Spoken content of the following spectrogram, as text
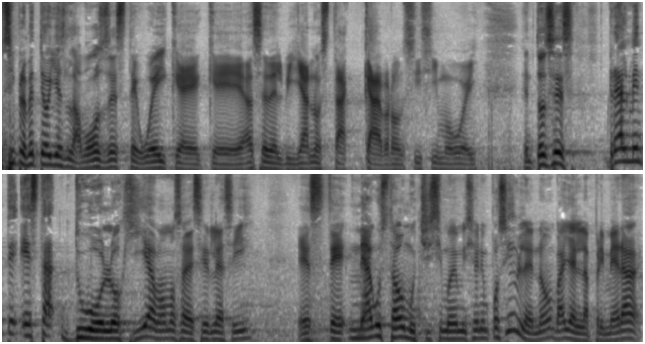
simplemente oyes la voz de este güey que, que hace del villano, está cabroncísimo, güey. Entonces, realmente esta duología, vamos a decirle así, este, me ha gustado muchísimo de Misión Imposible, ¿no? Vaya, en la primera,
